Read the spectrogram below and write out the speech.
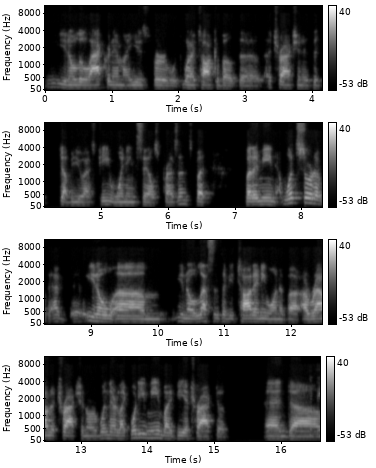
you know little acronym I use for when I talk about the attraction is the WSP, winning sales presence. But but I mean, what sort of you know um, you know lessons have you taught anyone about around attraction, or when they're like, what do you mean by be attractive? And um,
